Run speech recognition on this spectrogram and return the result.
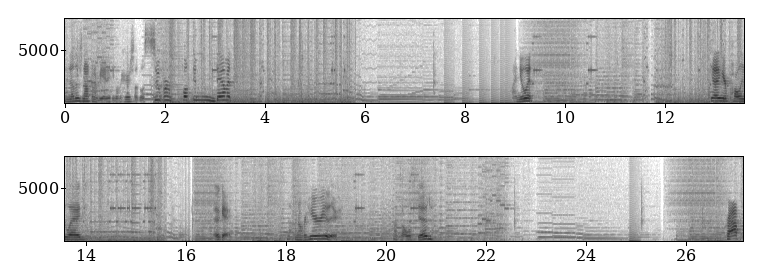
I know there's not gonna be anything over here, so I'll go super fucking damn it! I knew it. Get out of here, Poliwag. Okay. Nothing over here either. That's all always good. Crap.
